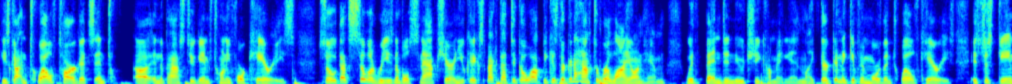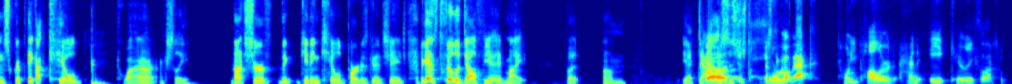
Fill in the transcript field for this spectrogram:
He's gotten 12 targets and uh, in the past two games, 24 carries. So that's still a reasonable snap share, and you can expect that to go up because they're going to have to rely on him with Ben DiNucci coming in. Like they're going to give him more than 12 carries. It's just game script. They got killed. Actually, not sure if the getting killed part is going to change against Philadelphia. It might, but um, yeah, Dallas is just just to go back. Tony Pollard had eight carries last week.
